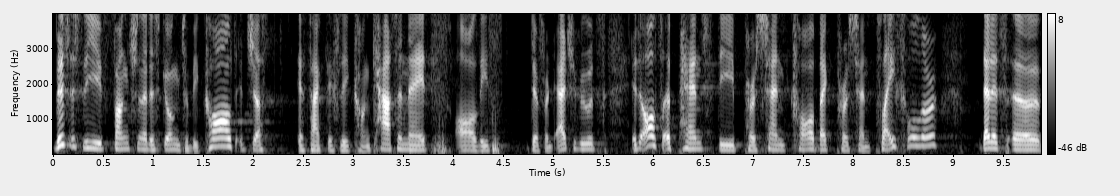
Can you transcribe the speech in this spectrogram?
This is the function that is going to be called. It just effectively concatenates all these different attributes. It also appends the percent callback percent placeholder. That is a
